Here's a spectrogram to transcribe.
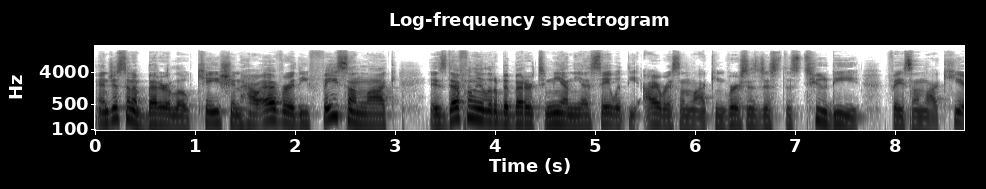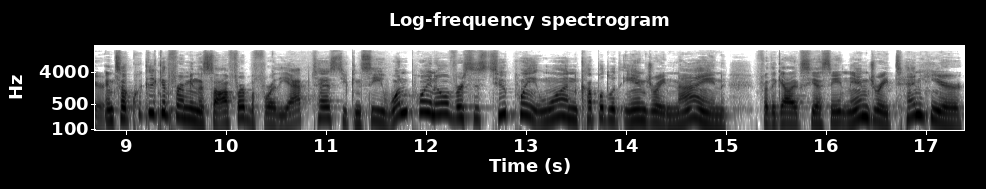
and just in a better location. However, the face unlock is definitely a little bit better to me on the S8 with the iris unlocking versus just this 2D face unlock here. And so quickly confirming the software before the app test, you can see 1.0 versus 2.1 coupled with Android 9 for the Galaxy S8 and Android 10 here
